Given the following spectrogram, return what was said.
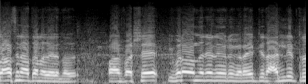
ഗ്ലാസ്സിനകത്താണ് തരുന്നത്. പക്ഷേ ഇവിടെ വന്നിട്ട് ഒരു വെറൈറ്റി അര ലിറ്റർ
